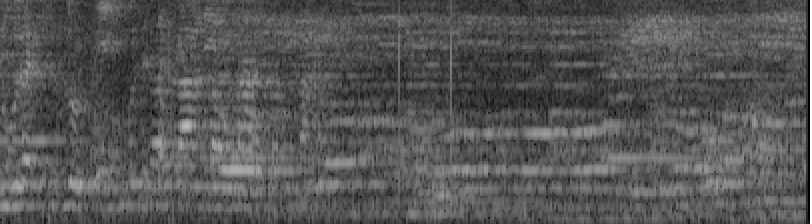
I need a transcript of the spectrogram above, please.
รู้ได้สะดุดเองมันจะเราตาลางเราลาเราลา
